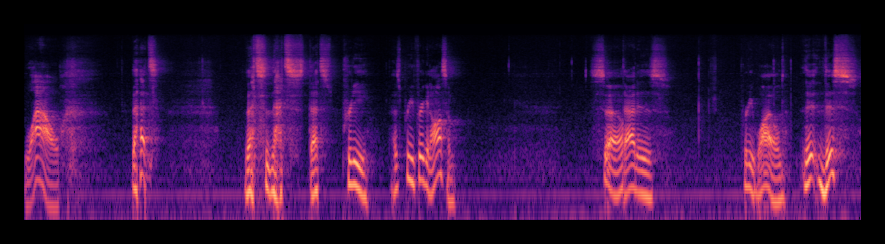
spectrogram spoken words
Wow. That's that's that's that's pretty that's pretty freaking awesome. So that is pretty wild. This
